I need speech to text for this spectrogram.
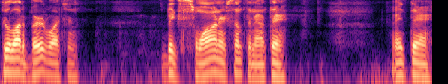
do a lot of bird watching. Big swan or something out there. Right there.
